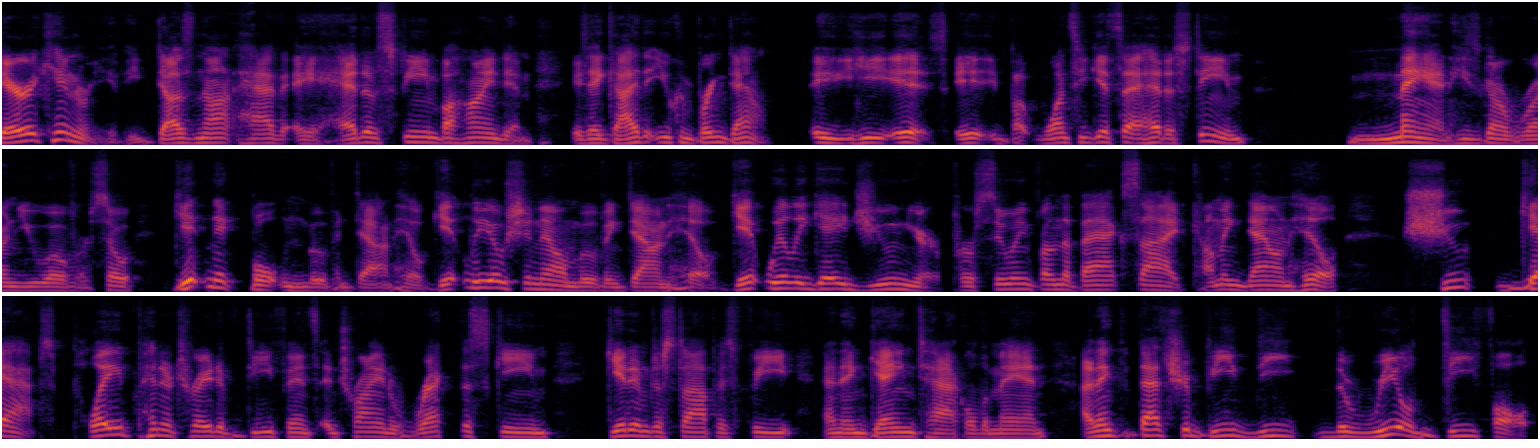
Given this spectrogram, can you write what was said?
Derrick Henry, if he does not have a head of steam behind him, is a guy that you can bring down. He is. It, but once he gets that head of steam, man, he's going to run you over. So Get Nick Bolton moving downhill. Get Leo Chenal moving downhill. Get Willie Gay Jr. pursuing from the backside, coming downhill. Shoot gaps, play penetrative defense, and try and wreck the scheme. Get him to stop his feet, and then gang tackle the man. I think that that should be the the real default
